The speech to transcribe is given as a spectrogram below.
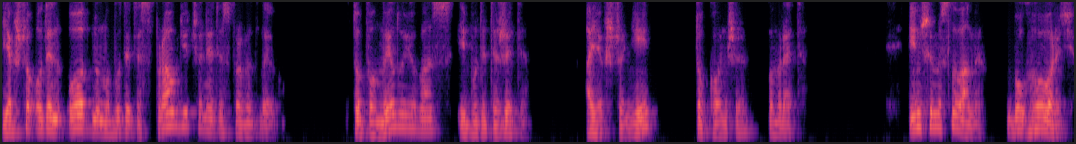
якщо один одному будете справді чинити справедливо, то помилую вас і будете жити, а якщо ні, то конче помрете. Іншими словами, Бог говорить,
